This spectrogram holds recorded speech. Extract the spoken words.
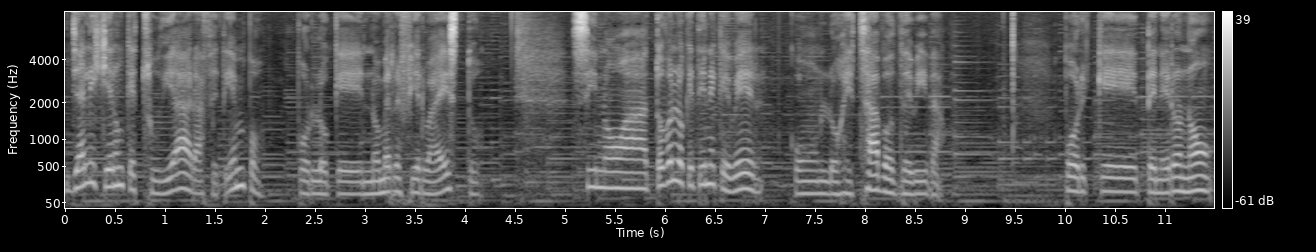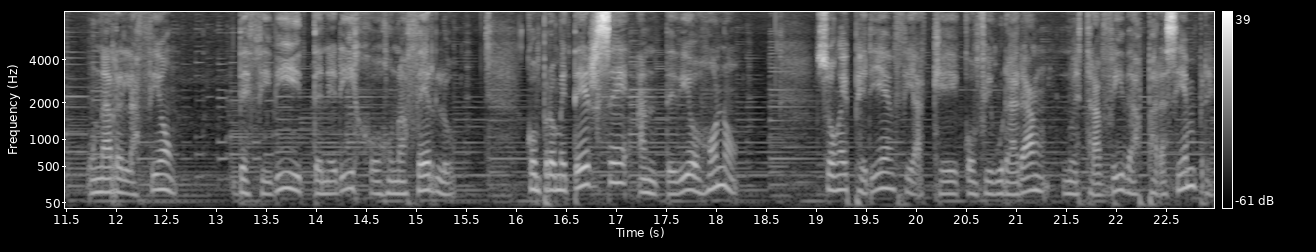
Ya eligieron que estudiar hace tiempo, por lo que no me refiero a esto, sino a todo lo que tiene que ver con los estados de vida. Porque tener o no una relación, decidir tener hijos o no hacerlo, comprometerse ante Dios o no, son experiencias que configurarán nuestras vidas para siempre.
